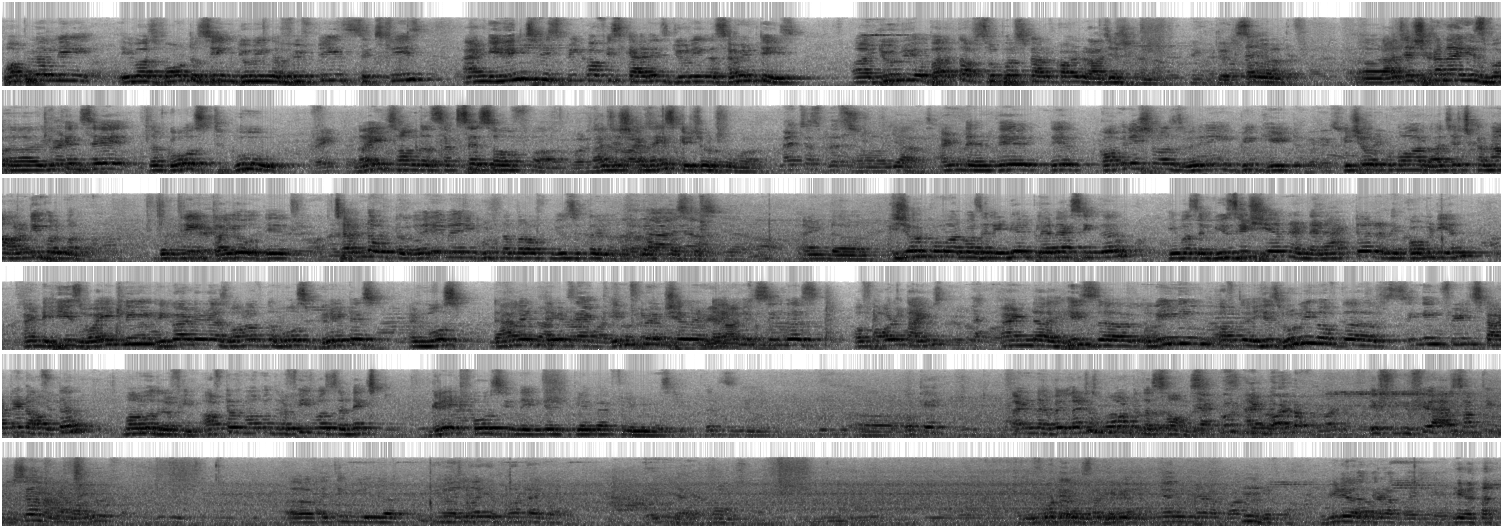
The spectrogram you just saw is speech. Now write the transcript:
popularly, he was found to sing during the 50s, 60s, and he reached his peak of his career during the 70s uh, due to a birth of superstar called Rajesh Khanna. So, uh, Rajesh Khanna is, uh, you can say, the ghost who writes on the success of uh, Rajesh Khanna is Kishore Kumar. Matches best. Uh, yeah, and uh, they, their combination was very big hit. Kishore Kumar, Rajesh Khanna, R.D. Burman. The three trio, they churned out a very, very good number of musical blockbusters. And uh, Kishore Kumar was an Indian playback singer. He was a musician and an actor and a comedian. And he is widely regarded as one of the most greatest and most talented, influential and dynamic singers of all times. And uh, his uh, ruling of the his ruling of the singing field started after Mohammad Rafi. After Mohammad Rafi, was the next great force in the Indian playback film industry. That's the uh, okay. And uh, well, let us move on to the songs. Yeah, good, And, uh. If if you have something to say, uh, I think we'll. Uh, we'll like a photo. Video. Video.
